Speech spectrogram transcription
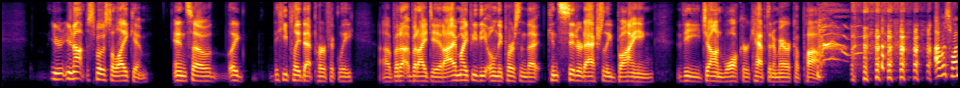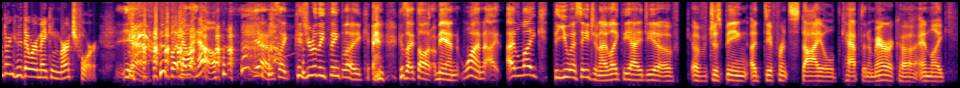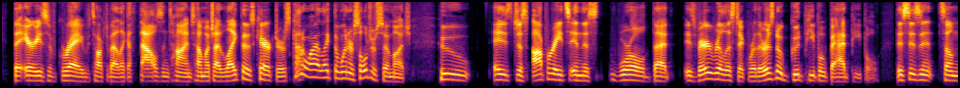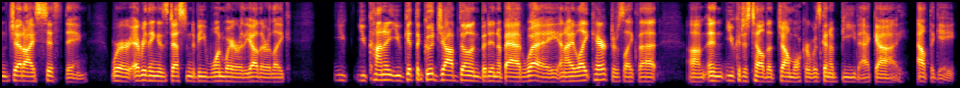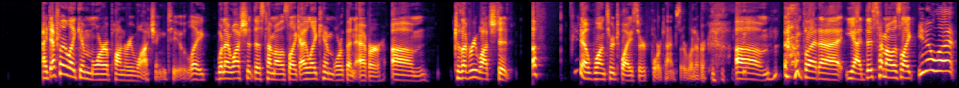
You're you're not supposed to like him, and so like he played that perfectly. Uh, but I- but I did. I might be the only person that considered actually buying the John Walker Captain America pop. I was wondering who they were making merch for, yeah, but now I know. yeah, it's like because you really think like because I thought, man, one, I I like the U.S. agent. I like the idea of of just being a different styled Captain America and like the areas of gray. We've talked about like a thousand times how much I like those characters. Kind of why I like the Winter Soldier so much, who is just operates in this world that is very realistic where there is no good people, bad people. This isn't some Jedi Sith thing where everything is destined to be one way or the other. Like you you kind of you get the good job done but in a bad way and I like characters like that. Um, and you could just tell that John Walker was going to be that guy out the gate. I definitely like him more upon rewatching too. Like when I watched it this time, I was like, I like him more than ever. Um, because I've rewatched it, a, you know, once or twice or four times or whatever. um, but uh, yeah, this time I was like, you know what?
